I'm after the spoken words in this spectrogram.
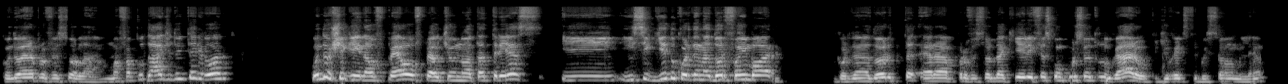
quando eu era professor lá, uma faculdade do interior. Quando eu cheguei na UFPEL, a UFPEL tinha nota 3 e em seguida o coordenador foi embora. O coordenador era professor daqui, ele fez concurso em outro lugar, ou pediu redistribuição, não me lembro.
